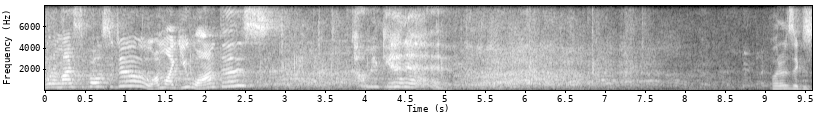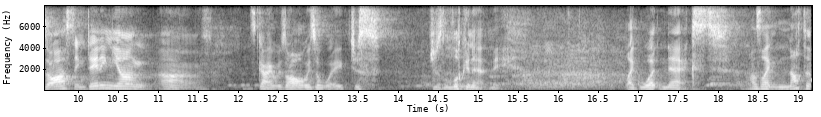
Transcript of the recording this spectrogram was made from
What am I supposed to do? I'm like, you want this? Come and get it. But it was exhausting. Dating young, uh, this guy was always awake, just, just looking at me. Like, what next? I was like, nothing.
